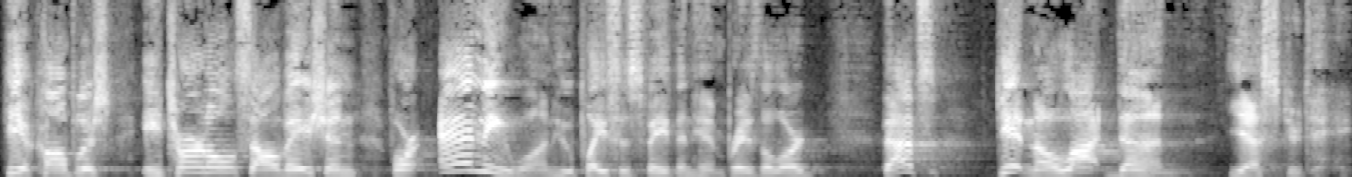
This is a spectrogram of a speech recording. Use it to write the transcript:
He accomplished eternal salvation for anyone who places faith in him. Praise the Lord. That's getting a lot done yesterday.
